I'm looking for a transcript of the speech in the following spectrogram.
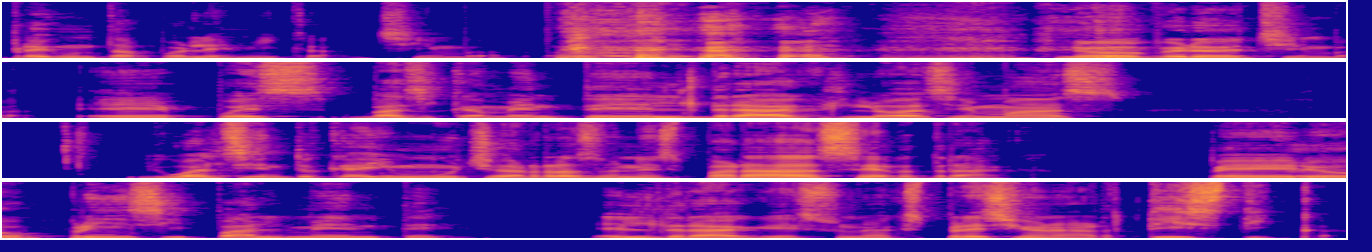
Pregunta polémica, chimba. no, pero chimba. Eh, pues básicamente el drag lo hace más... Igual siento que hay muchas razones para hacer drag, pero principalmente el drag es una expresión artística,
